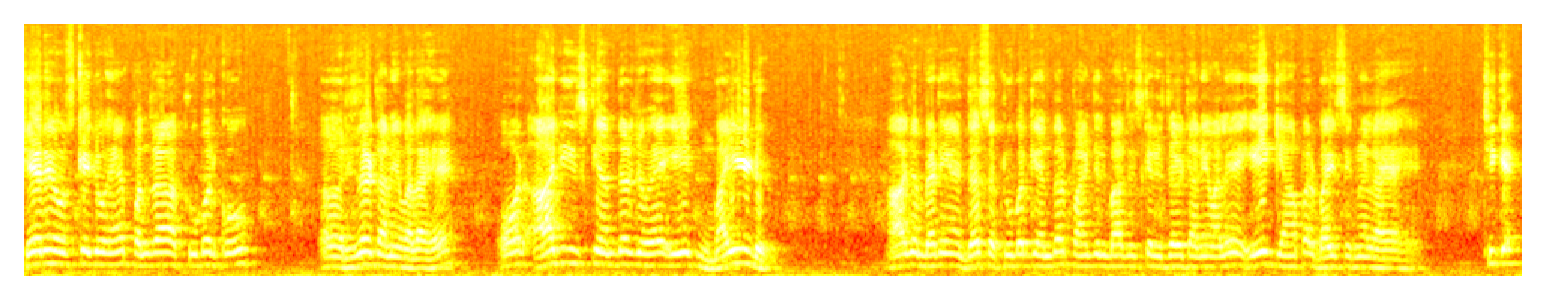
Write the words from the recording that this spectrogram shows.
शेयर है, उसके जो है, पंद्रह अक्टूबर को रिज़ल्ट आने वाला है, और आज ही इसके अंदर जो है, एक माइल्ड आज हम बैठे हैं 10 अक्टूबर के अंदर, पाँच दिन बाद इसके रिज़ल्ट आने वाले हैं। एक यहाँ पर बाई सिग्नल आया है। ठीक है?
